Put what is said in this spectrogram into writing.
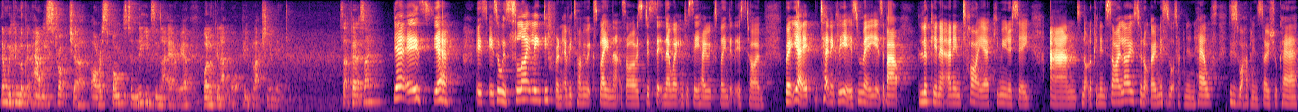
then we can look at how we structure our response to needs in that area by looking at what people actually need. Is that fair to say? Yeah, it is. Yeah. It's, it's always slightly different every time you explain that. So I was just sitting there waiting to see how you explained it this time. But yeah, it technically is. For me, it's about looking at an entire community and not looking in silos. So not going, this is what's happening in health, this is what happening in social care.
